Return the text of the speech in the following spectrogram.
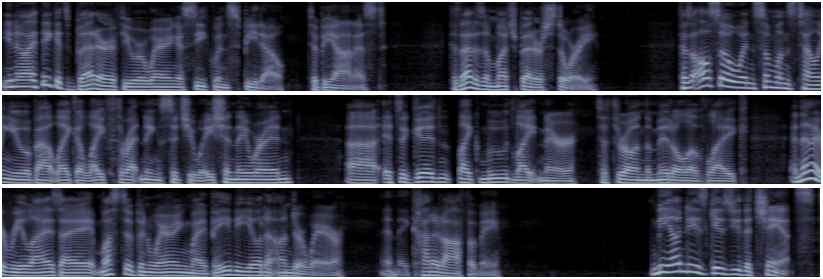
you know, I think it's better if you were wearing a sequin Speedo, to be honest, because that is a much better story. Because also, when someone's telling you about like a life threatening situation they were in, uh, it's a good like mood lightener to throw in the middle of like, and then I realized I must have been wearing my Baby Yoda underwear and they cut it off of me. MeUndies gives you the chance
